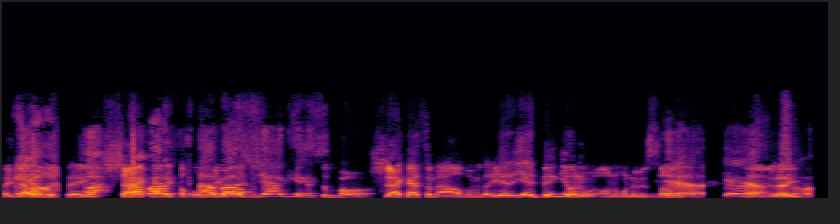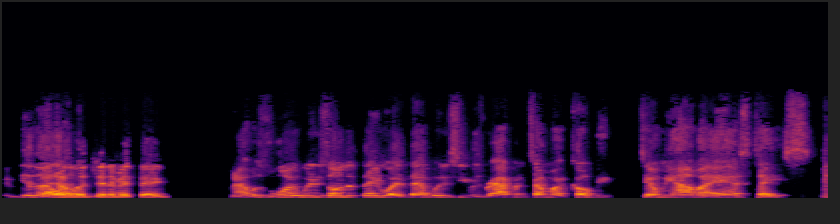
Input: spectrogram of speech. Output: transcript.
Like that Yeah. was a thing. how Shaq about, had a couple albums. how about albums. Shaq had some balls? Shaq had some albums. He had he had Biggie on on one of his songs. Yeah, yeah. Like, So, you know, that was a was, legitimate thing. that was one when he's on the thing where that was he was rapping talking about Kobe. Tell me how my ass tastes.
